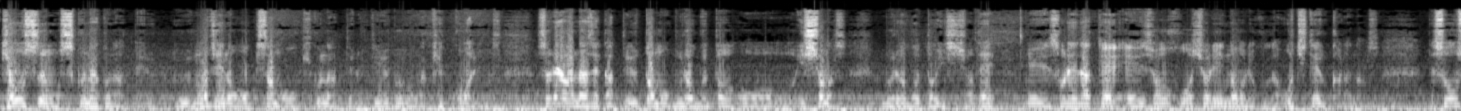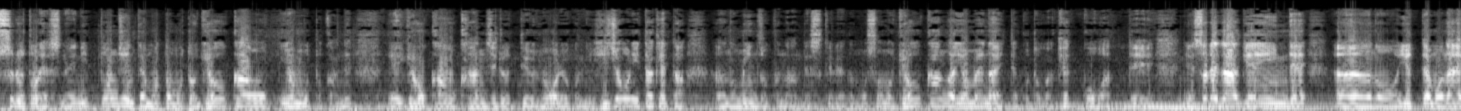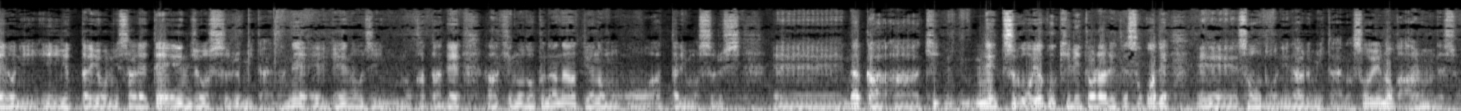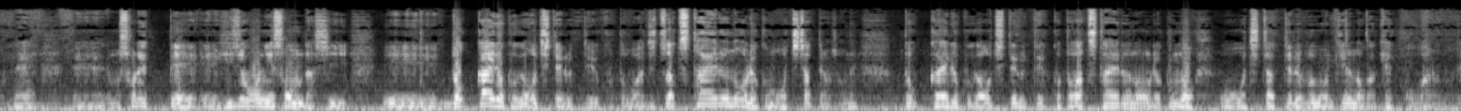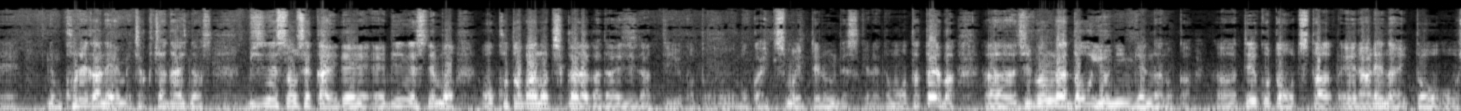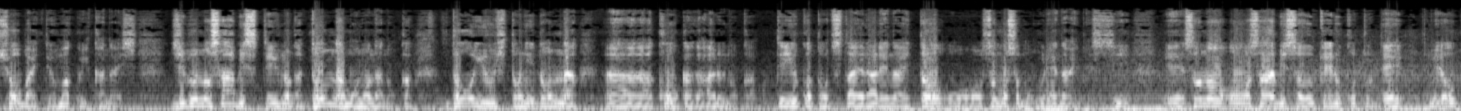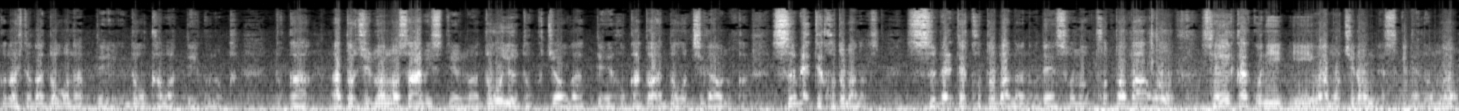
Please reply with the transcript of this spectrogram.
行数も少なくなっている。文字の大きさも大きくなってるっていう部分が結構あります。それはなぜかというと、もうブログと一緒なんです。ブログと一緒で、え、それだけ、え、情報処理能力が落ちてるからなんです。でそうするとですね、日本人ってもともと行間を読むとかね、えー、行間を感じるっていう能力に非常に長けたあの民族なんですけれども、その行間が読めないってことが結構あって、えそれが原因で、あの、言ってもないのに言ったようにされて炎上するみたいなね、え芸能人の方であ気の毒だなっていうのもあったりもするし、えー、なんか、あきね、都合よく切り取られてそこで、えー、騒動になるみたいな、そういうのがあるんでしょうね。えー、でもそれって、えー、非常に損だし、えー、読解力が落ちてるっていうことは、実は伝える能力も落ちちゃってるんですよね。読解力が落ちてるっていうことは、伝える能力も落ちちゃってる部分っていうのが結構あるので、でもこれがね、めちゃくちゃ大事なんです。ビジネスの世界で、えビジネスでも言葉の力が大事だっていうことを僕はいつも言ってるんですけれども、例えば、あ自分がどういう人間なのか、あっていうことを伝えられないと商売ってうまくいかないし、自分のサービスっていうのがどんなものなのか、どういう人にどんなあ効果があるのかっていうことを伝えられないと、そもそも売れないですし、え、そのサービスを受けることで、え多くの人がどうなってどう変わっていくのかとか、あと自分のサービスっていうのはどういう特徴があって、他とはどう違うのか、すべて言葉なんです。すべて言葉なので、その言葉を正確にはもちろんですけれども、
